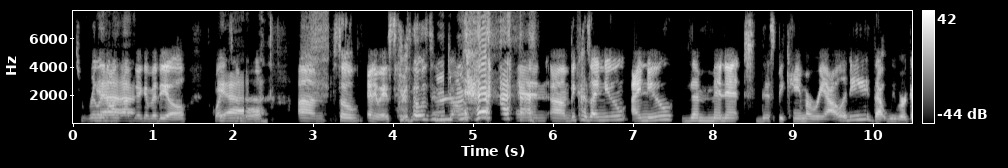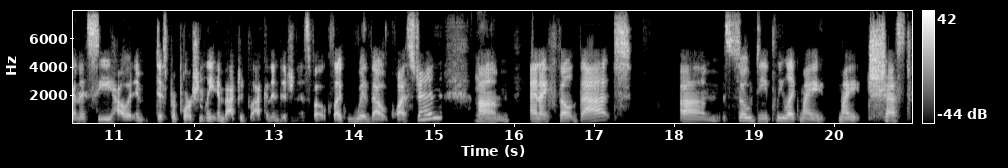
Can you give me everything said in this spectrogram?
It's really yeah. not that big of a deal. It's quite yeah. simple. Um, so anyways, for those who don't, and um, because I knew, I knew the minute this became a reality that we were going to see how it Im- disproportionately impacted Black and Indigenous folks, like without question. Yeah. Um, and I felt that um, so deeply, like my my chest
